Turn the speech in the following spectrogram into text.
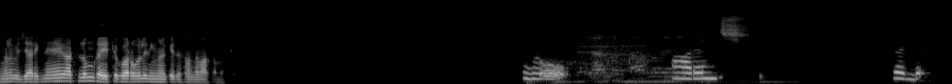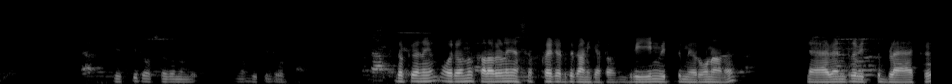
നിങ്ങൾ വിചാരിക്കുന്നതിനെക്കാട്ടിലും റേറ്റ് കുറവിൽ നിങ്ങൾക്ക് ഇത് സ്വന്തമാക്കാൻ പറ്റും. ബ്ലൂ ഓറഞ്ച് റെഡ് എത്തി തോന്നുന്നുണ്ട് ഭിത്തി ടോസ് ഇതൊക്കെയാണ് ഓരോന്ന് കളറുകൾ ഞാൻ സെപ്പറേറ്റ് എടുത്ത് കാണിക്കാം കേട്ടോ. ഗ്രീൻ വിത്ത് മെറൂൺ ആണ്. ലാവൻഡർ വിത്ത് ബ്ലാക്ക്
